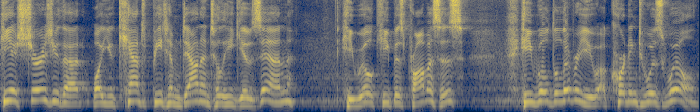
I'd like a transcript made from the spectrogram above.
He assures you that while you can't beat him down until he gives in, he will keep his promises. He will deliver you according to his will.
